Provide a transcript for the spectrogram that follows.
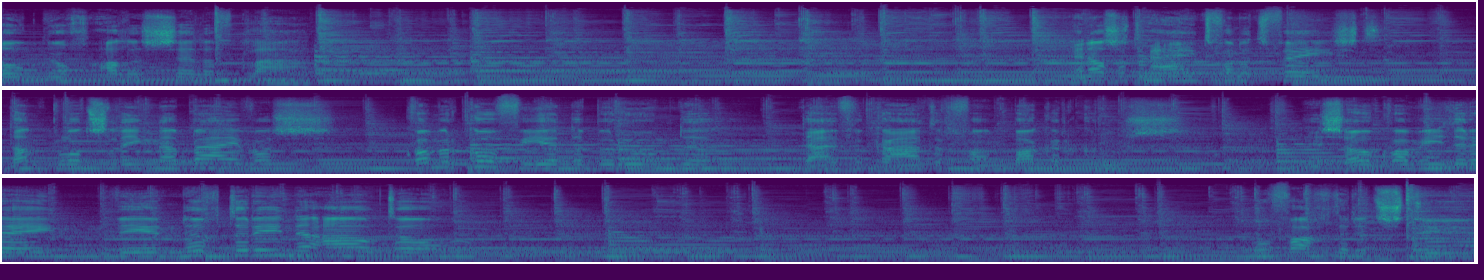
ook nog alles zelf klaar. En als het eind van het feest dan plotseling nabij was, kwam er koffie en de beroemde duivenkater van Bakker Kroes. En zo kwam iedereen weer nuchter in de auto. Of achter het stuur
